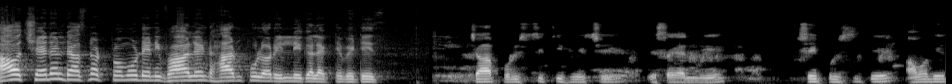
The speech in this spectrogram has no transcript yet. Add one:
Our channel does not promote any violent, harmful, or illegal activities. যা পরিস্থিতি হয়েছে এসআইআর নিয়ে সেই পরিস্থিতিতে আমাদের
